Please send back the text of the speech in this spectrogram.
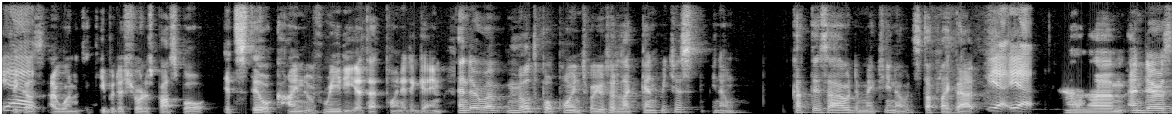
Yeah. Because I wanted to keep it as short as possible. It's still kind of reedy at that point of the game. And there were multiple points where you said, like, can't we just, you know, cut this out and make, you know, stuff like that. Yeah, yeah. Um, and there's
